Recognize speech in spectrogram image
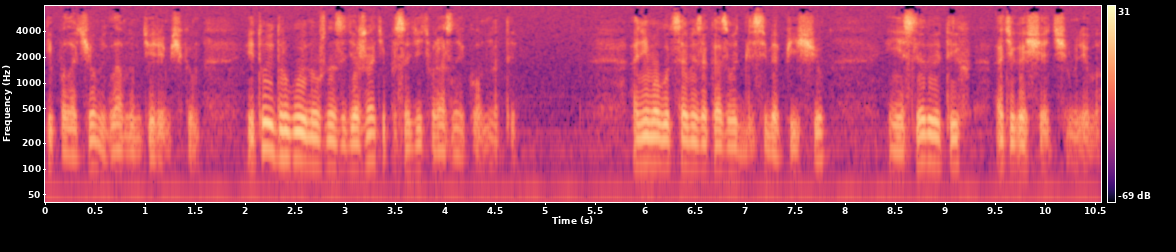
и палачом, и главным тюремщиком. И ту, и другую нужно задержать и посадить в разные комнаты. Они могут сами заказывать для себя пищу, и не следует их отягощать чем-либо.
